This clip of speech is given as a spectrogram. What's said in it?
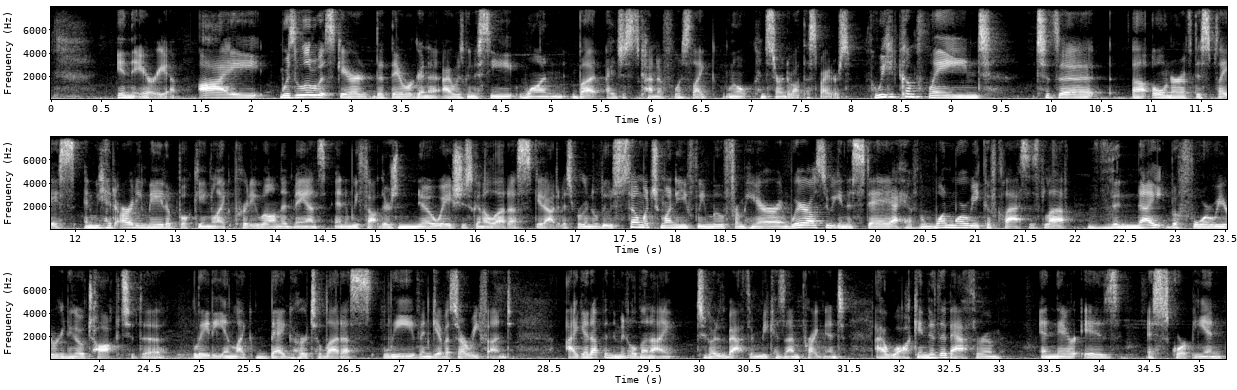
in the area. I was a little bit scared that they were gonna I was gonna see one, but I just kind of was like more concerned about the spiders. We had complained to the uh, owner of this place, and we had already made a booking like pretty well in advance, and we thought there's no way she's going to let us get out of this. We're going to lose so much money if we move from here, and where else are we going to stay? I have one more week of classes left. The night before we were going to go talk to the lady and like beg her to let us leave and give us our refund, I get up in the middle of the night to go to the bathroom because I'm pregnant. I walk into the bathroom, and there is a scorpion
